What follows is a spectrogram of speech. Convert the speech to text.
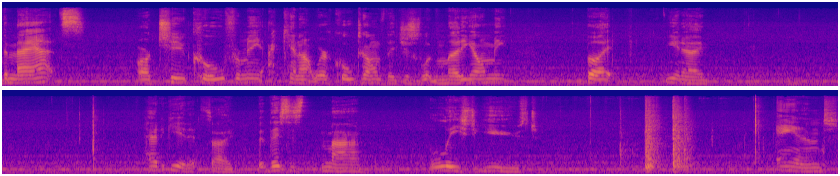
the mattes, are too cool for me. I cannot wear cool tones. They just look muddy on me. But, you know, had to get it, so. But this is my least used. And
